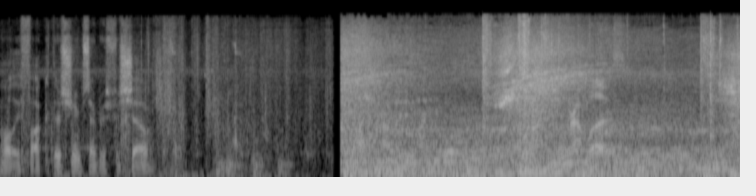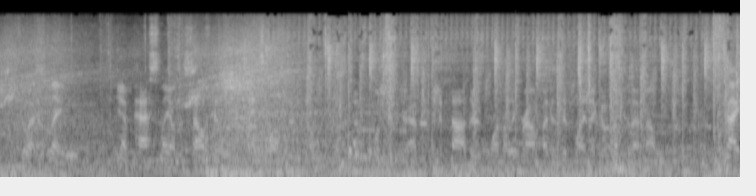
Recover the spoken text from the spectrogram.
Holy fuck, they're stream snipers for show. Yeah, past Slay on the south hill where the plane spawns. That's the one we grabbed. And if not, there's one on the ground by the zip line that goes up to that mountain. Okay.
